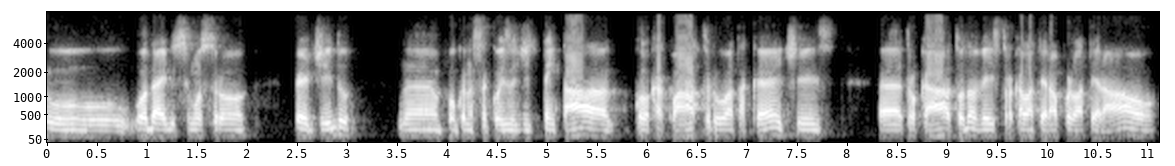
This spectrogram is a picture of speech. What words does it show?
O Odair se mostrou perdido né, um pouco nessa coisa de tentar colocar quatro atacantes, é, trocar toda vez trocar lateral por lateral.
